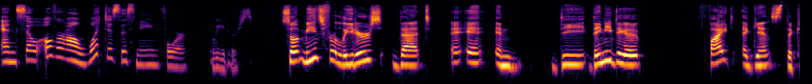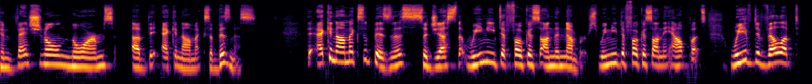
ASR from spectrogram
And so, overall, what does this mean for leaders? So, it means for leaders that, and the they need to fight against the conventional norms of the economics of business. The economics of business suggests that we need to focus on the numbers. We need to focus on the outputs. We've developed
